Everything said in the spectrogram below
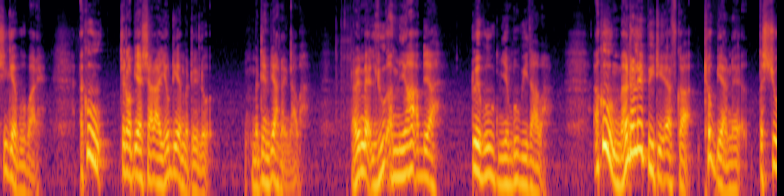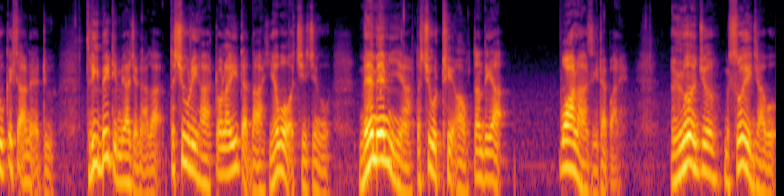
ရှိခဲ့ပူပါတယ်။အခုကျွန်တော်ပြန်ရှာတာရုပ်တရက်မတွေ့လို့မတင်ပြနိုင်တာပါ။ဒါပေမဲ့လူအများအပြားတွေ့ဘူးမြင်ဘူးပြီးသားပါ။အခု Mandalay PDF ကထုတ်ပြန်တဲ့တရှိုးကိစ္စနဲ့အတူ သတိပိတ်တင်ပြကြတာကတချို့တွေဟာတော်လိုင်းတပ်သားရဲဘော်အခြေချင်းကိုမဲမဲမြင်ရတချို့ထင်အောင်တန်တရားပွာလာစေတတ်ပါတယ်အလွန်အကျွံမစိုးရိမ်ကြဖို့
